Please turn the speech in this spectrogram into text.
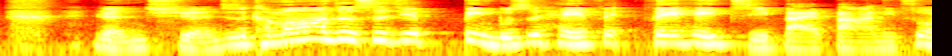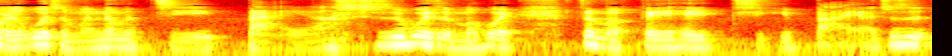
人权就是 Come on，这个世界并不是黑非非黑即白吧？你做人为什么那么即白啊？就是为什么会这么非黑即白啊？就是。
